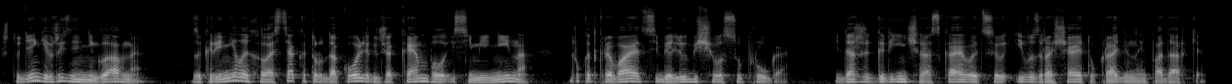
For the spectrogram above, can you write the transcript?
что деньги в жизни не главное. Закоренелый холостяк и трудоколик Джек Кэмпбелл и семьянина вдруг открывает в себе любящего супруга. И даже Гринч раскаивается и возвращает украденные подарки.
